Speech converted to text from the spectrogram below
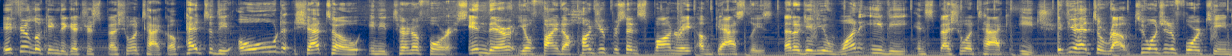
If you're looking to get your special attack up, head to the old chateau in Eterna Forest. In there, you'll find a 100% spawn rate of Gastlys that'll give you one EV in special attack each. If you head to Route 214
